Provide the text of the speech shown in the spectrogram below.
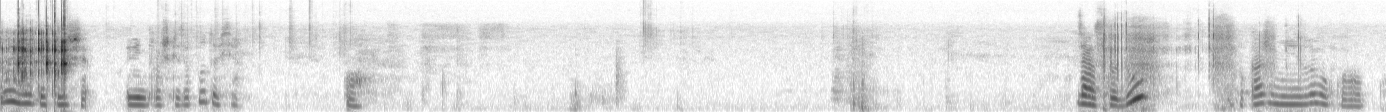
Ну і такий ще він трошки заплутався. О. Зараз кладу і покажу мені другу коробку.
